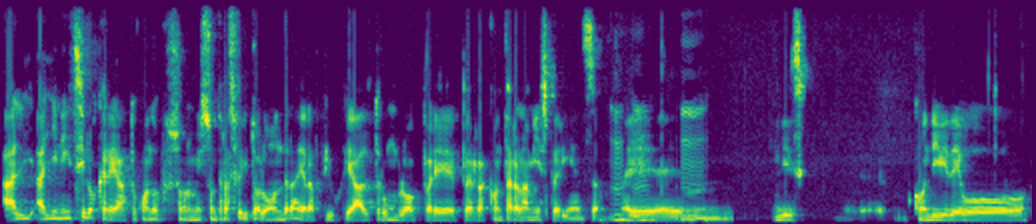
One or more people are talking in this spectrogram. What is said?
agli, agli inizi l'ho creato quando sono, mi sono trasferito a Londra, era più che altro un blog per, per raccontare la mia esperienza. Mm-hmm. E, mm. Quindi eh, condividevo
